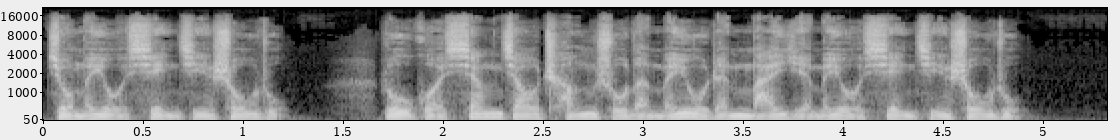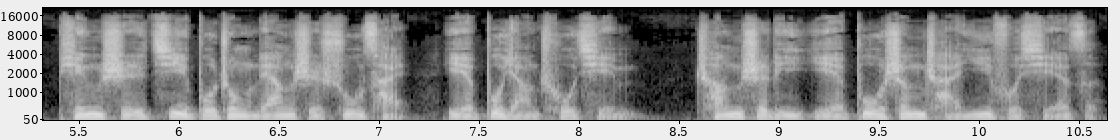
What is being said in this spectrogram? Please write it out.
就没有现金收入。如果香蕉成熟了，没有人买，也没有现金收入。平时既不种粮食蔬菜，也不养畜禽，城市里也不生产衣服鞋子。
